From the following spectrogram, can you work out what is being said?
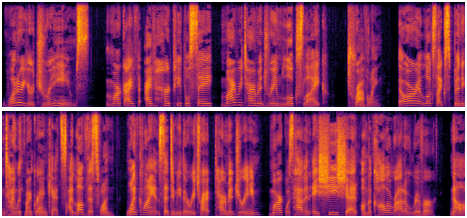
What are your dreams? Mark, I've I've heard people say my retirement dream looks like traveling or it looks like spending time with my grandkids. I love this one. One client said to me their retirement dream, Mark, was having a she shed on the Colorado River. Now,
